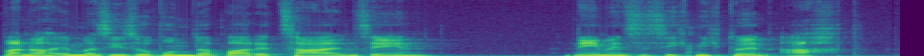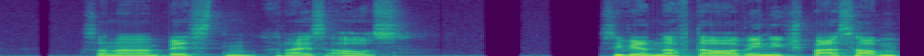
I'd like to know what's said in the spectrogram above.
wann auch immer Sie so wunderbare Zahlen sehen, nehmen Sie sich nicht nur in Acht, sondern am besten reißaus. Sie werden auf Dauer wenig Spaß haben,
